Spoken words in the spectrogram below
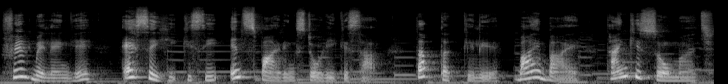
फिर मिलेंगे ऐसे ही किसी इंस्पायरिंग स्टोरी के साथ। तब तक के लिए bye bye thank you so much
